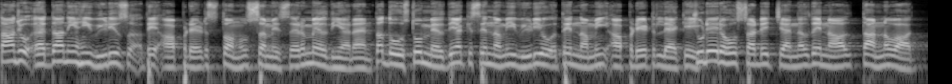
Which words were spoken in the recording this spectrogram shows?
ਤਾਂ ਜੋ ਐਦਾਂ ਦੀਆਂ ਹੀ ਵੀਡੀਓਜ਼ ਅਤੇ ਅਪਡੇਟਸ ਤੁਹਾਨੂੰ ਸਮੇਂ ਸਿਰ ਮਿਲਦੀਆਂ ਰਹਿਣ। ਤਾਂ ਦੋਸਤੋ, ਮਿਲਦੇ ਹਾਂ ਕਿਸੇ ਨਵੀਂ ਵੀਡੀਓ ਅਤੇ ਨਵੀਂ ਅਪਡੇਟ ਲੈ ਕੇ। ਜੁੜੇ ਰਹੋ ਸਾਡੇ ਚੈਨਲ ਦੇ ਨਾਲ। ਧੰਨਵਾਦ।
